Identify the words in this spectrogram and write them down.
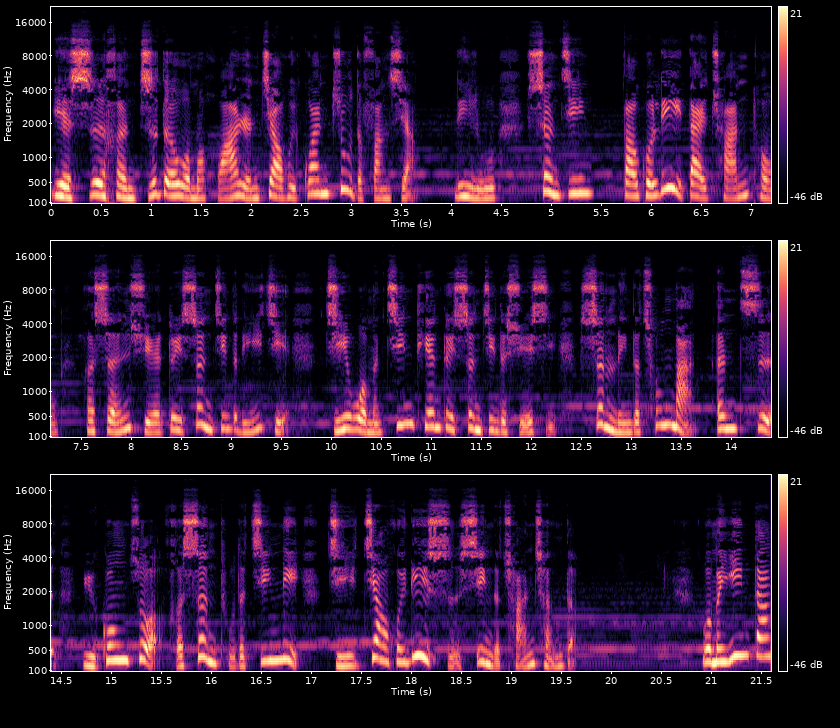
也是很值得我们华人教会关注的方向。例如，圣经包括历代传统。和神学对圣经的理解，及我们今天对圣经的学习、圣灵的充满、恩赐与工作和圣徒的经历及教会历史性的传承等，我们应当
